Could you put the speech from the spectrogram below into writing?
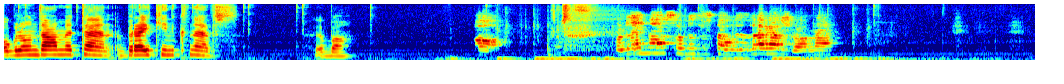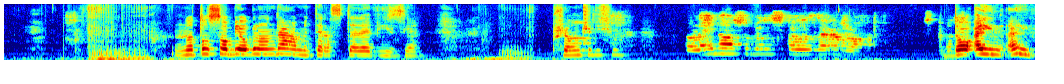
Oglądamy ten, Breaking Knives. Chyba. O. Kolejne osoby zostały zarażone. No to sobie oglądamy teraz telewizję. Przełączyliśmy. Kolejne osoby zostały zarażone. Do. Ej, ej,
